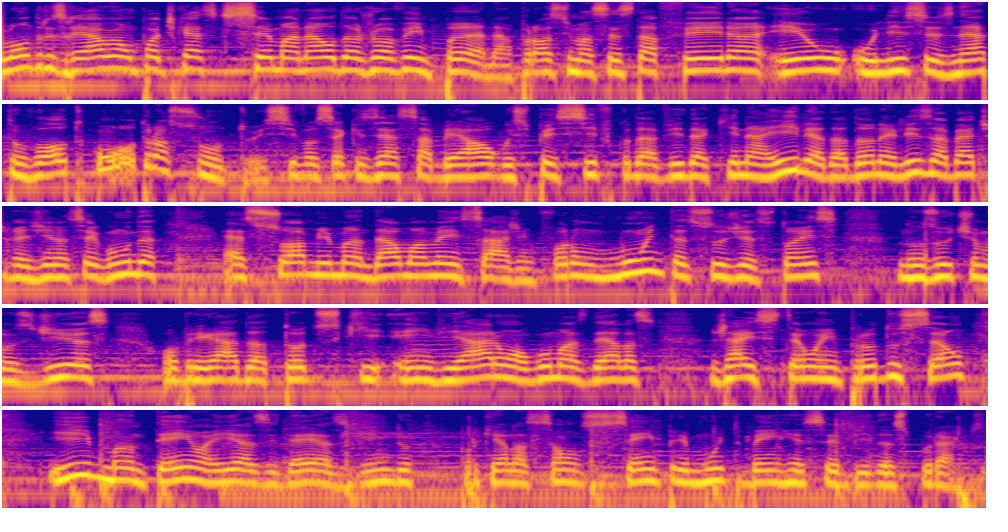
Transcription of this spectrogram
Londres Real é um podcast semanal da Jovem Pan. Na próxima sexta-feira, eu, Ulisses Neto, volto com outro assunto. E se você quiser saber algo específico da vida aqui na ilha da Dona Elizabeth Regina II, é só me mandar uma mensagem. Foram muitas sugestões nos últimos dias. Obrigado a todos que enviaram. Algumas delas já estão em produção e mantenham aí as ideias vindo, porque elas são sempre muito bem recebidas por aqui.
